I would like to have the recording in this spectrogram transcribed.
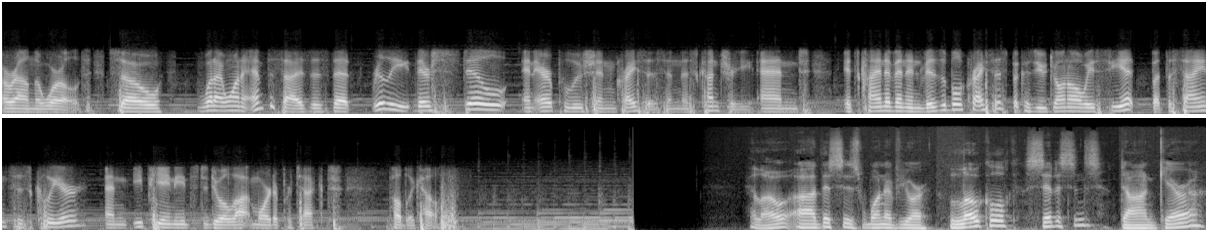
around the world. So, what I want to emphasize is that really there's still an air pollution crisis in this country, and it's kind of an invisible crisis because you don't always see it, but the science is clear, and EPA needs to do a lot more to protect public health. Hello, uh, this is one of your local citizens, Don Guerra.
